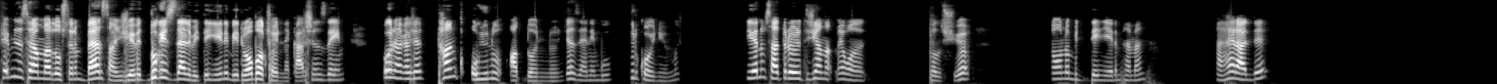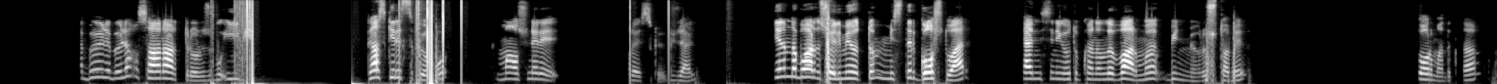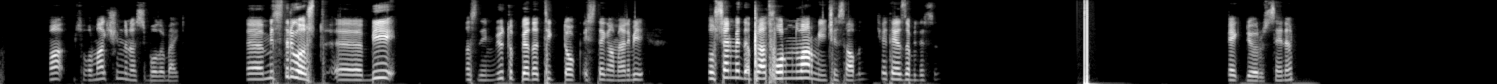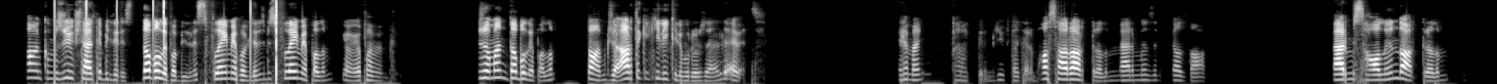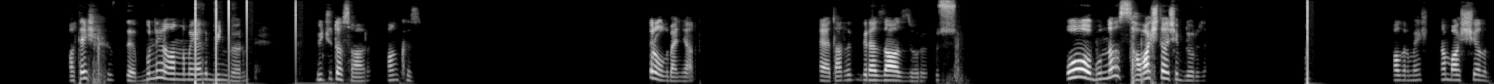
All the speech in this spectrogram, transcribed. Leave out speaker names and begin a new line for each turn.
Hepinize selamlar dostlarım. Ben Sanji. Evet bugün sizlerle birlikte yeni bir Roblox oyunuyla karşınızdayım. Bugün arkadaşlar Tank Oyunu adlı oyunu oynayacağız. Yani bu Türk oyunuymuş. Yarım saattir öğretici anlatmaya bana çalışıyor. Onu bir deneyelim hemen. Ha, herhalde Ha, böyle böyle hasarı arttırıyoruz. Bu iyi bir şey. Rastgele sıkıyor bu. Mouse'u nereye? Buraya sıkıyor. Güzel. Yanımda bu arada söylemeyi unuttum. Mr. Ghost var. Kendisinin YouTube kanalı var mı bilmiyoruz tabi. Sormadık da. Ama sormak şimdi nasip olur belki. Ee, Mr. Ghost ee, bir nasıl diyeyim YouTube ya da TikTok, Instagram yani bir sosyal medya platformun var mı hiç hesabın? Chat'e yazabilirsin. Bekliyoruz seni. Tankımızı yükseltebiliriz. Double yapabiliriz. Flame yapabiliriz. Biz flame yapalım. Yok yapamıyorum. O zaman double yapalım. Tamam güzel. Artık ikili ikili vuruyoruz herhalde. Evet. Hemen karakterimizi yükseltelim. Hasarı arttıralım. Mermi hızını biraz daha. Mermi sağlığını da arttıralım. Ateş hızlı. Bu ne anlama geldi bilmiyorum. Vücut hasarı. Tank hızı. Güzel oldu bence artık. Evet artık biraz daha hızlı vuruyoruz. Oo bunda savaş da açabiliyoruz. Kaldırmaya şimdiden başlayalım.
